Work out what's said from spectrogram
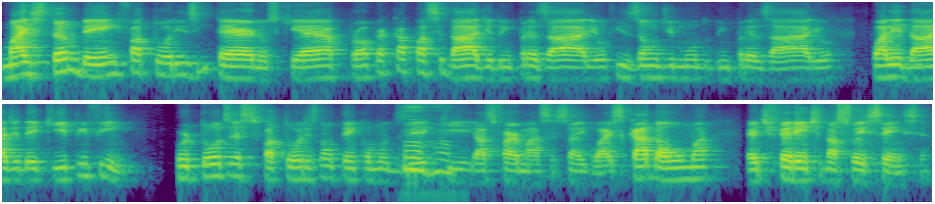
mas também fatores internos, que é a própria capacidade do empresário, visão de mundo do empresário, qualidade da equipe, enfim. Por todos esses fatores, não tem como dizer uhum. que as farmácias são iguais. Cada uma é diferente na sua essência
